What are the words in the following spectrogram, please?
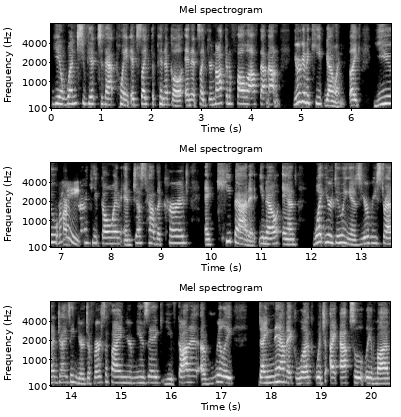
you know once you get to that point, it's like the pinnacle, and it's like you're not gonna fall off that mountain. You're gonna keep going. Like you right. are gonna keep going, and just have the courage and keep at it. You know, and what you're doing is you're re-strategizing you're diversifying your music you've got a, a really dynamic look which i absolutely love.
